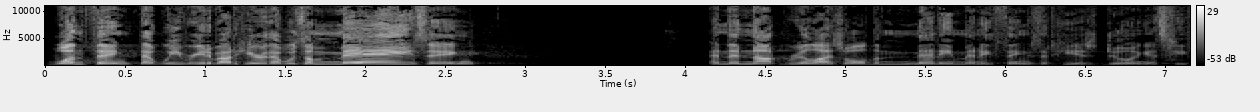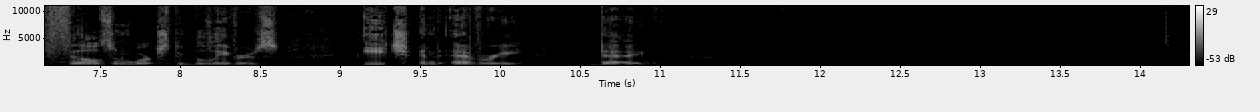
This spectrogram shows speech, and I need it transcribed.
one thing that we read about here that was amazing, and then not realize all the many, many things that He is doing as He fills and works through believers each and every day. See,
